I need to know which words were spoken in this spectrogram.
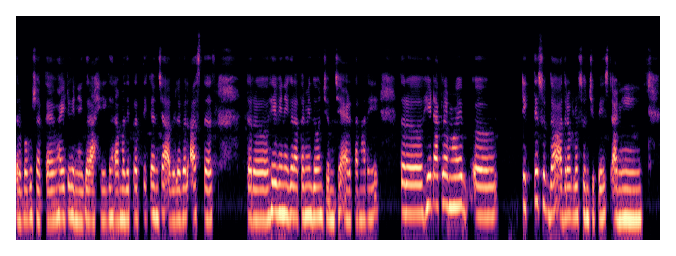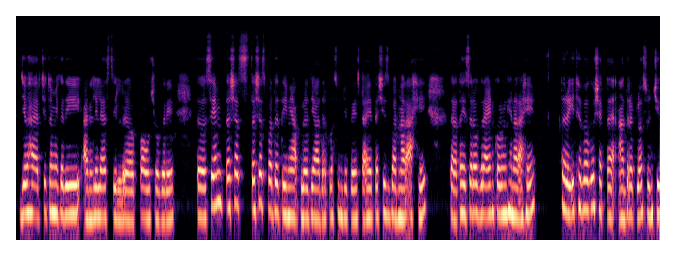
तर बघू शकताय व्हाईट व्हिनेगर आहे. घरामध्ये प्रत्येकांच्या अवेलेबल असतंच. तर हे व्हिनेगर आता मी दोन चमचे ऍड करणार आहे. तर हे टाकल्यामुळे टिकते सुद्धा अद्रक लसूणची पेस्ट आणि जे बाहेरचे तुम्ही कधी आणलेले असतील पाऊच वगैरे तर सेम तशाच तशाच पद्धतीने आपलं जे अद्रक लसूणची पेस्ट आहे तशीच बनणार आहे. तर आता हे सर्व ग्राइंड करून घेणार आहे. तर इथे बघू शकता अद्रक लसूणची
